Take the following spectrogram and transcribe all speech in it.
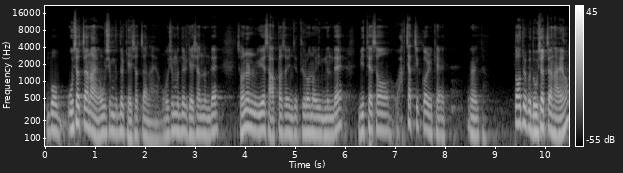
뭐 오셨잖아요. 오신 분들 계셨잖아요. 오신 분들 계셨는데 저는 위에서 아파서 이제 들어놓 있는데 밑에서 왁작지껄 이렇게 어, 떠들고 노셨잖아요.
